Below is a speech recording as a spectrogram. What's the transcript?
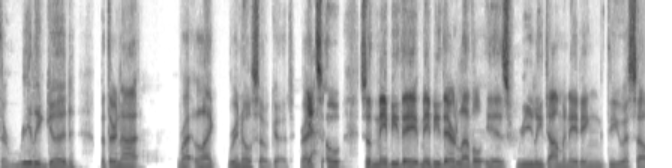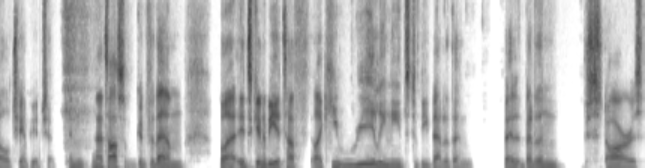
they're really good but they're not right like Reynoso good right Yeah. so so maybe they maybe their level is really dominating the USL championship and, and that's awesome good for them but it's going to be a tough like he really needs to be better than better, better than stars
